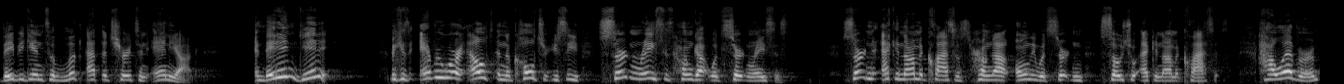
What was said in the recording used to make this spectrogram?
they begin to look at the church in Antioch. And they didn't get it. Because everywhere else in the culture, you see, certain races hung out with certain races. Certain economic classes hung out only with certain social economic classes. However,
